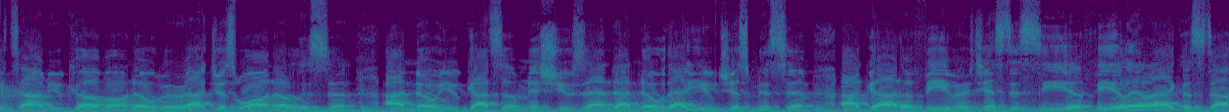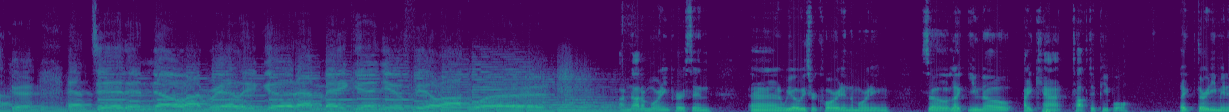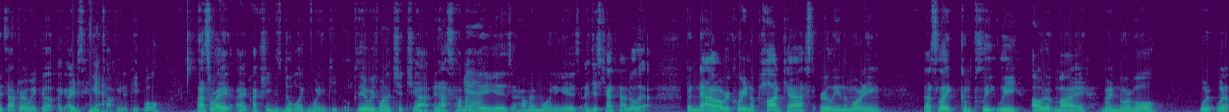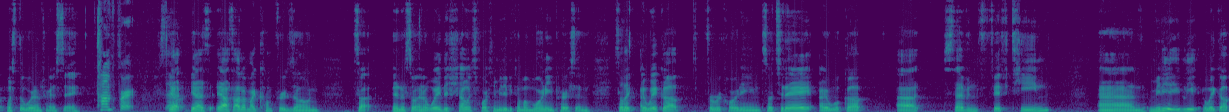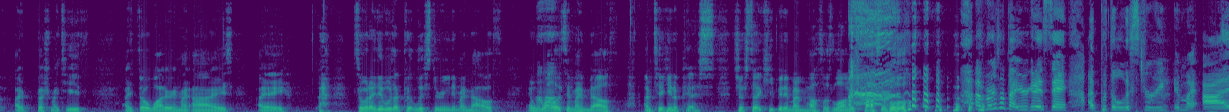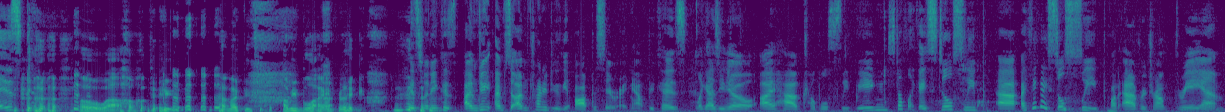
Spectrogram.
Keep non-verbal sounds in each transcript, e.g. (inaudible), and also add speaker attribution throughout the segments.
Speaker 1: every time you come on over, I just wanna listen. I know you got some issues, and I know that you just miss him. I got a fever just to see you feeling like a stalker, and didn't know I'm really good at making you feel awkward.
Speaker 2: I'm not a morning person, and we always record in the morning. So, like, you know, I can't talk to people like 30 minutes after I wake up. Like, I just hate
Speaker 3: Yeah.
Speaker 2: talking to people. That's why I actually just don't like morning people because they always want to chit chat and ask how my
Speaker 3: Yeah.
Speaker 2: day is or how my morning is. I just can't handle that. But now, recording a podcast early in the morning, that's like completely out of my my normal. What, what what's the word I'm trying to say?
Speaker 3: Comfort. So,
Speaker 2: Yeah, yeah, it's, yeah, it's out of my comfort zone. So, and so in a way, the show is forcing me to become a morning person. So, like, I wake up for recording. So today, I woke up at seven fifteen, and immediately I wake up. I brush my teeth. I throw water in my eyes. I (laughs) so what I did was I put Listerine in my mouth, and while
Speaker 3: Uh-huh.
Speaker 2: it's in my mouth, I'm taking a piss just to keep it in my mouth as long as possible. (laughs) (laughs)
Speaker 3: At first, I thought you were gonna say I put the Listerine in my eyes. (laughs)
Speaker 2: oh wow, (laughs) that might be. I'll be blind for like
Speaker 3: it's funny because I'm doing. I'm so I'm trying to do the opposite right now because, like as you know, I have trouble sleeping and stuff. Like I still sleep. At, I think I still sleep on average around 3 a.m.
